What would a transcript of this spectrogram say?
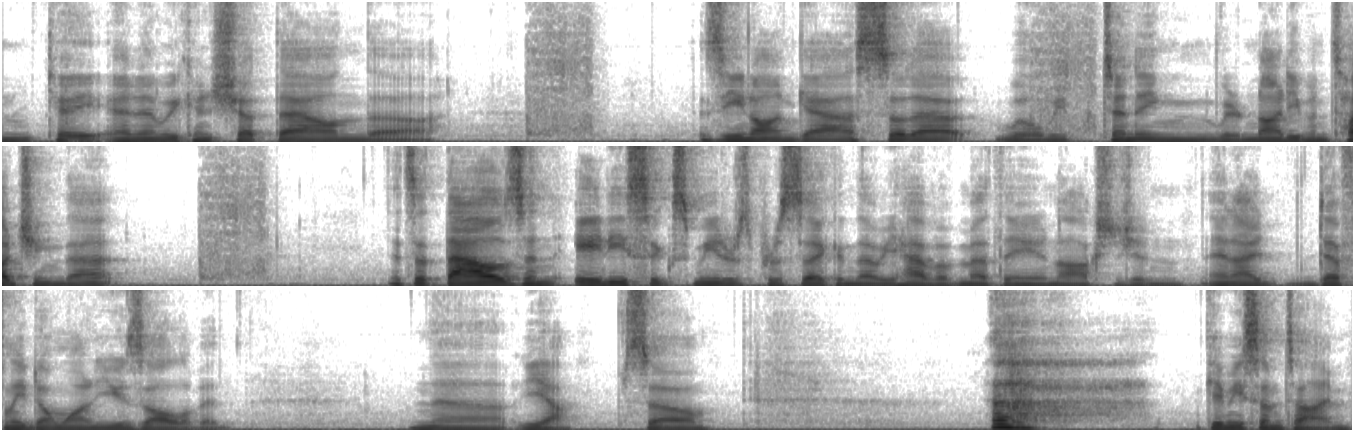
Okay and then we can shut down the xenon gas so that we'll be pretending we're not even touching that. It's a thousand eighty six meters per second that we have of methane and oxygen and I definitely don't want to use all of it. Uh, yeah so Give me some time.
